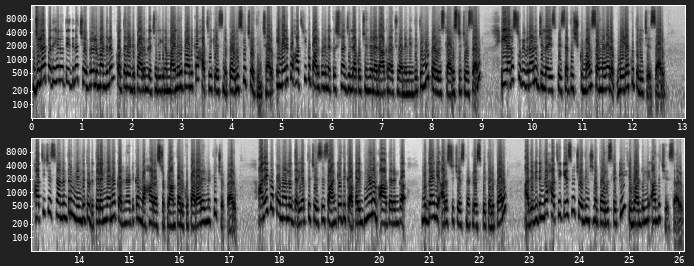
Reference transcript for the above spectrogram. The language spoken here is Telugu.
జులై పదిహేనో తేదీన చెబ్రలు మండలం కొత్తరెడ్డిపాలెంలో జరిగిన మైనర్ బాలిక హత్య కేసును పోలీసులు ఛేదించారు. ఈ మేరకు హత్యకు పాల్పడిన కృష్ణా జిల్లాకు చెందిన నాగరాజు అనే నిందితుడిని పోలీసులు అరెస్టు చేశారు. ఈ అరెస్టు వివరాలు జిల్లా ఎస్పీ సతీష్ కుమార్ సోమవారం మీడియాకు తెలియజేశారు. హత్య చేసిన అనంతరం నిందితుడు తెలంగాణ కర్ణాటక మహారాష్ట ప్రాంతాలకు పరారైనట్లు చెప్పారు. అనేక కోణాల్లో దర్యాప్తు చేసి సాంకేతిక పరిజ్ఞానం ఆధారంగా ముద్దాయిని అరెస్టు చేసినట్లు ఎస్పీ తెలిపారు. అదేవిధంగా హత్య కేసును ఛేదించిన పోలీసులకి రివార్డుల్ని అందజేశారు.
